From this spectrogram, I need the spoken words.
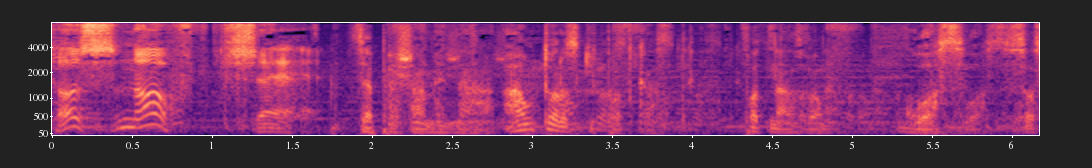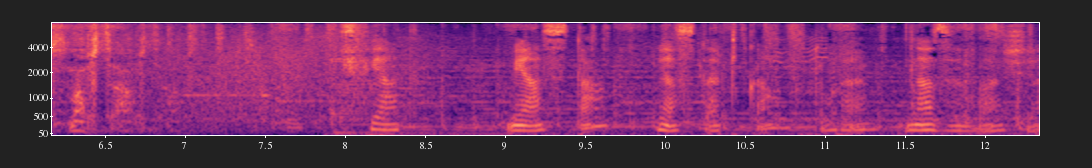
Sosnowcze. Zapraszamy na autorski podcast pod nazwą Głos Sosnowca. świat miasta, miasteczka, które nazywa się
